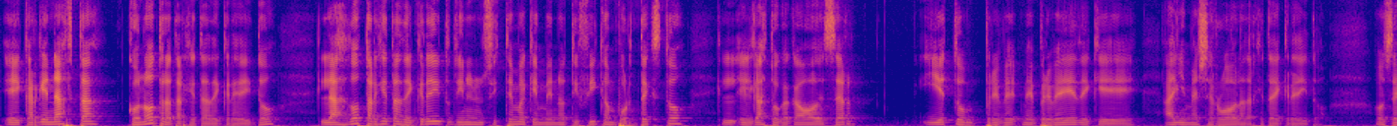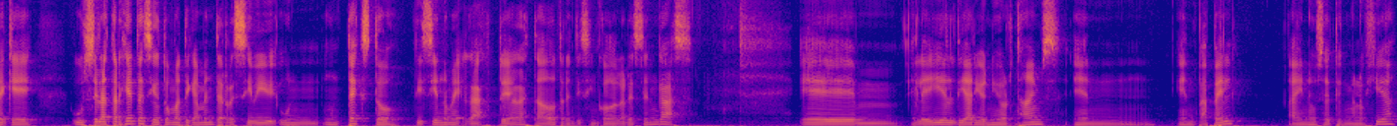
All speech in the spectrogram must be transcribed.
eh, cargué nafta con otra tarjeta de crédito las dos tarjetas de crédito tienen un sistema que me notifican por texto el, gasto que acabo de hacer y esto me prevé de que alguien me haya robado la tarjeta de crédito. O sea que usé las tarjetas y automáticamente recibí un, texto diciéndome que he gastado 35 dólares en gas. Em, leí el diario New York Times en, papel, ahí no usé tecnología.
